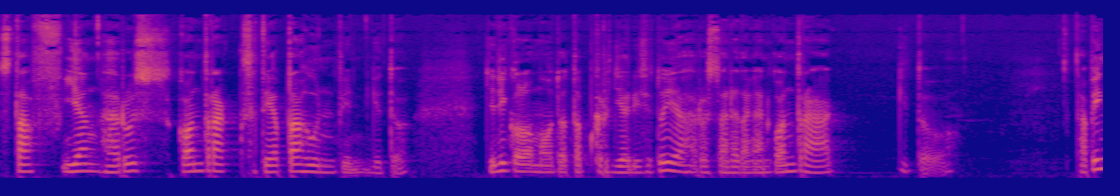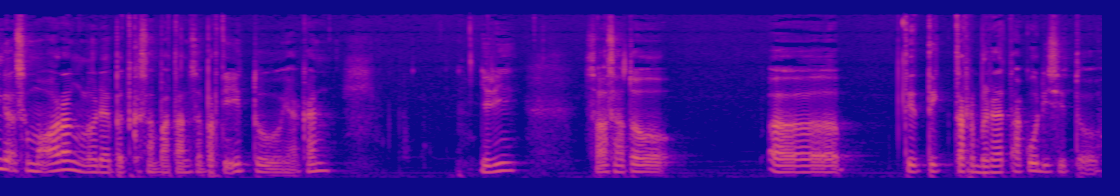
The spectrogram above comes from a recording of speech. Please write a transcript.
staff yang harus kontrak setiap tahun pin gitu. Jadi kalau mau tetap kerja di situ ya harus tanda tangan kontrak gitu. Tapi nggak semua orang loh dapat kesempatan seperti itu ya kan? Jadi salah satu uh, titik terberat aku di situ.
